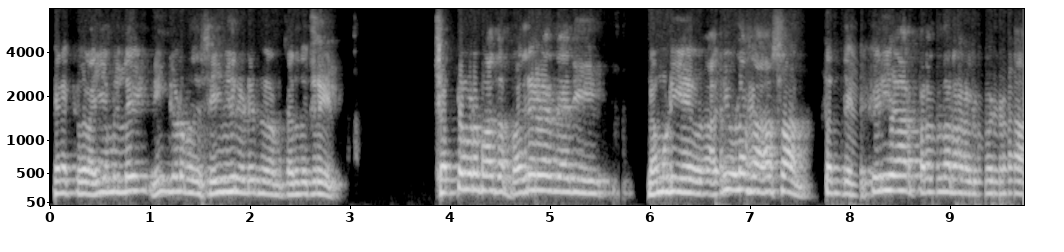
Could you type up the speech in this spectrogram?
எனக்கு ஒரு ஐயமில்லை. நீங்களும் அதை செய்வீர்கள் என்று நான் கருதுகிறேன். செப்டம்பர் மாதம் பதினேழாம் தேதி நம்முடைய அறிவுலக ஆசான் தந்தை பெரியார் பிறந்த நாள் விழா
